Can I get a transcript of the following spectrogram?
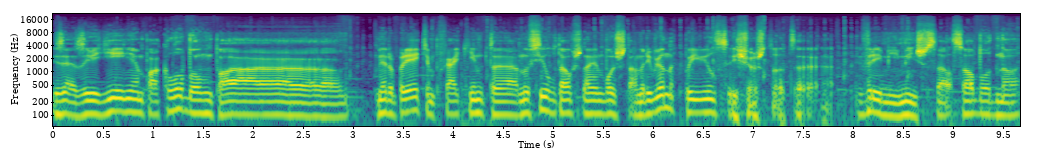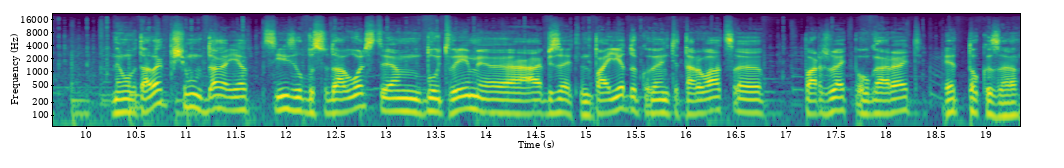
не знаю, заведениям, по клубам, по мероприятиям по каким-то, ну, силу того, что, наверное, больше там ребенок появился, еще что-то, времени меньше стало свободного. Ну, вот, а так почему, да, я съездил бы с удовольствием, будет время, обязательно поеду куда-нибудь оторваться, поржать, поугарать, это только за.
